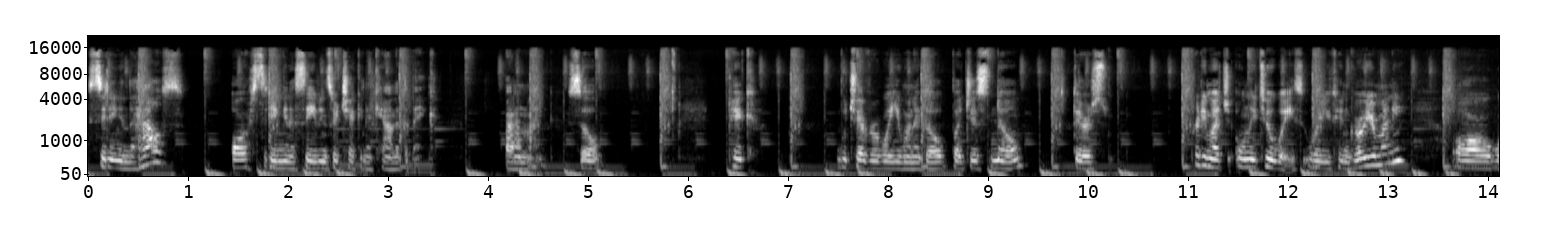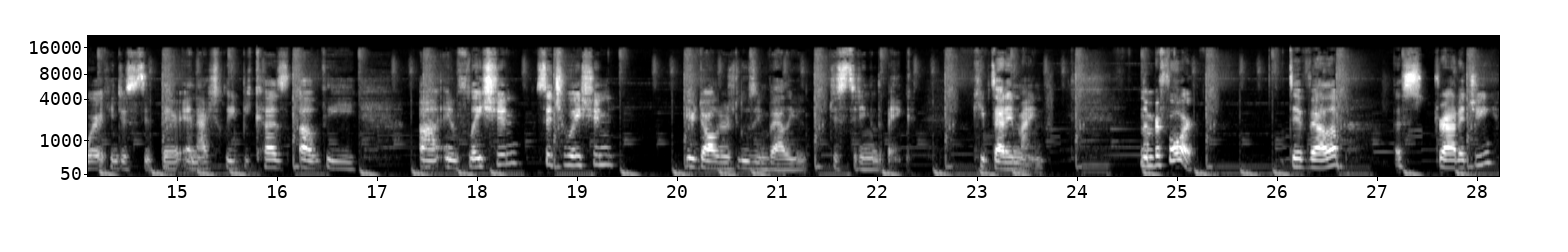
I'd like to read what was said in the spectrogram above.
sitting in the house or sitting in a savings or checking account at the bank. Bottom line. So pick whichever way you want to go, but just know there's pretty much only two ways where you can grow your money or where it can just sit there. And actually because of the uh, inflation situation your dollar is losing value just sitting in the bank keep that in mind. Number four develop a strategy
